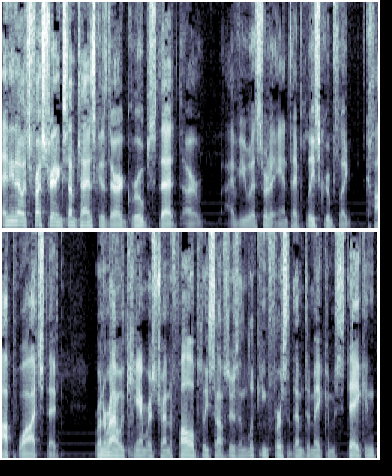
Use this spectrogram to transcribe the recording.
And you know, it's frustrating sometimes because there are groups that are I view as sort of anti-police groups, like Cop Watch, that run around with cameras trying to follow police officers and looking for them to make a mistake. And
